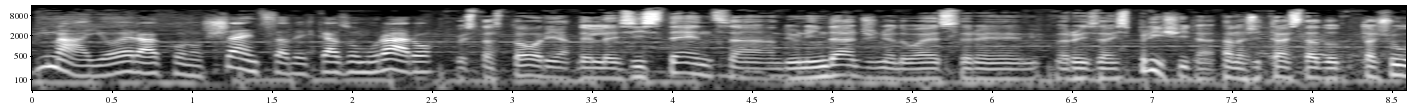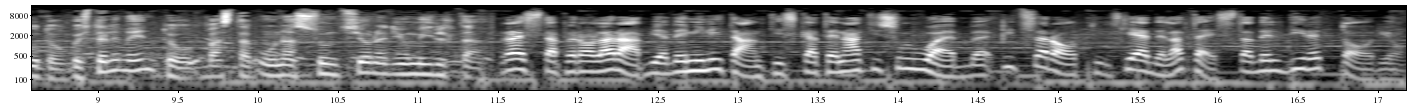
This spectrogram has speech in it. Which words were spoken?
Di Maio era a conoscenza del caso Muraro? Questa storia dell'esistenza di un'indagine doveva essere resa esplicita, alla città è stato taciuto questo elemento, basta un'assunzione di umiltà. Resta però la rabbia dei militanti scatenati sul web. Pizzarotti chiede la testa del direttorio.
